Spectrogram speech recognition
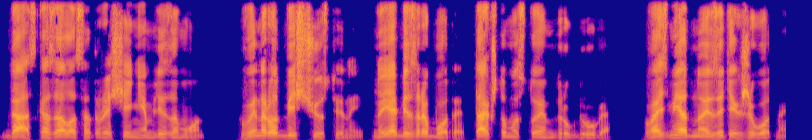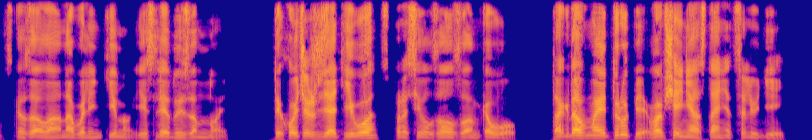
«Да», — сказала с отвращением Лизамон. Вы народ бесчувственный, но я без работы, так что мы стоим друг друга. Возьми одно из этих животных, сказала она Валентину, и следуй за мной. Ты хочешь взять его? спросил Залзан Ковол. Тогда в моей трупе вообще не останется людей.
